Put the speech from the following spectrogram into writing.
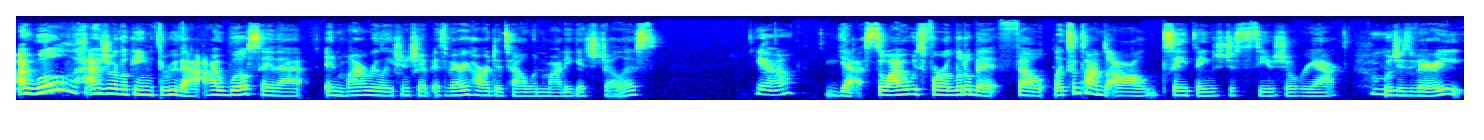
I will, as you're looking through that, I will say that in my relationship, it's very hard to tell when Madi gets jealous. Yeah. Yes. So I always, for a little bit, felt like sometimes I'll say things just to see if she'll react, which is very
